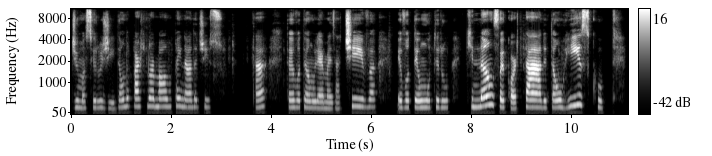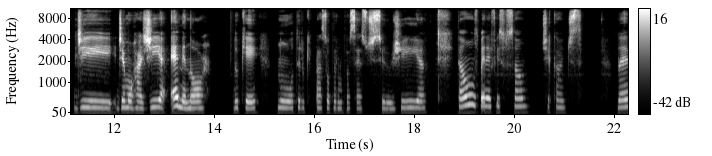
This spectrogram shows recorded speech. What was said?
de uma cirurgia. Então, no parto normal não tem nada disso, tá? Então, eu vou ter uma mulher mais ativa, eu vou ter um útero que não foi cortado, então o risco de, de hemorragia é menor do que num útero que passou por um processo de cirurgia. Então, os benefícios são gigantes, né?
